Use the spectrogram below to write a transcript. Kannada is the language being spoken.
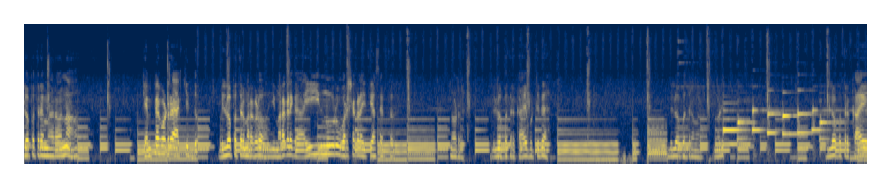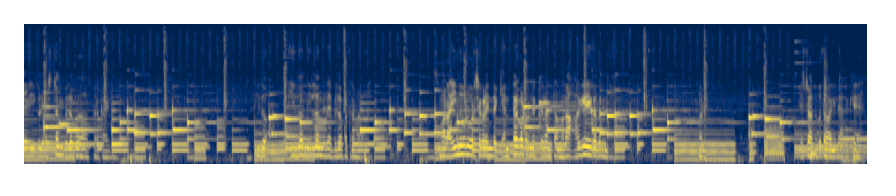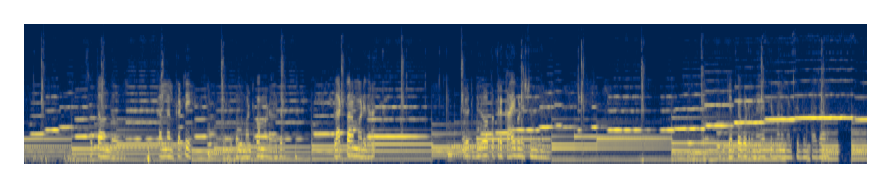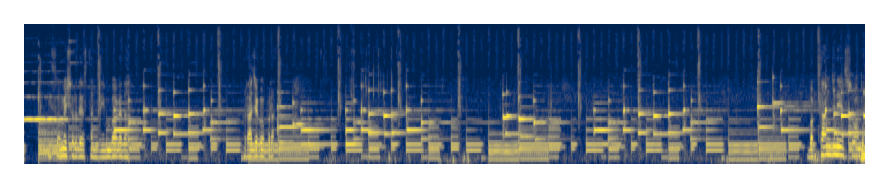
ಬಿಲ್ವಪತ್ರೆ ಮರವನ್ನು ಕೆಂಪೇಗೌಡರೆ ಹಾಕಿದ್ದು. ಬಿಲ್ವಪತ್ರೆ ಮರಗಳು ಈ ಮರಗಳಿಗೆ ಐನೂರು ವರ್ಷಗಳ ಇತಿಹಾಸ ಇರ್ತದೆ. ನೋಡ್ರಿ, ಬಿಲ್ವಪತ್ರೆ ಕಾಯಿ ಬಿಟ್ಟಿದೆ ಬಿಲ್ವಪತ್ರೆ ಮರ, ನೋಡಿ. ಬಿಲ್ವಪತ್ರೆ ಕಾಯಿಗಳು ಎಷ್ಟೊಂದು ಬಿಲ್ವಪತ್ರ ಕಾಯಿ ಇದು, ಇದೊಂದು, ಇಲ್ಲೊಂದಿದೆ ಬಿಲ್ವಪತ್ರೆ ಮರ. ಸುಮಾರು ಐನೂರು ವರ್ಷಗಳಿಂದ ಕೆಂಪೇಗೌಡರು ನೆಟ್ಟಿರೋಂಥ ಮರ ಹಾಗೇ ಇರೋದ್ರಿಂದ ಎಷ್ಟು ಅದ್ಭುತವಾಗಿದೆ. ಅದಕ್ಕೆ ಸುತ್ತ ಒಂದು ಕಲ್ಲಲ್ಲಿ ಕಟ್ಟಿ ಒಂದು ಮಂಟಪ ಮಾಡಿ ಇದ್ರ ಪ್ಲಾಟ್ಫಾರ್ಮ್ ಮಾಡಿದ್ದಾರೆ. ದಯವಿಟ್ಟು ಬಿಲ್ವಪತ್ರೆ ಕಾಯಿಗಳು ಎಷ್ಟೊಂದಿದೆ ನೋಡಿ. ಕೆಂಪೇಗೌಡರು ನ್ಯಾಯ ತೀರ್ಮಾನ ಮಾಡ್ತಿದ್ದಂಥ ಜಾಗ ಈ ಸೋಮೇಶ್ವರ ದೇವಸ್ಥಾನದ ಹಿಂಭಾಗದ ರಾಜಗೋಪುರ. ಭಕ್ತಾಂಜನೇಯ ಸ್ವಾಮಿ.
